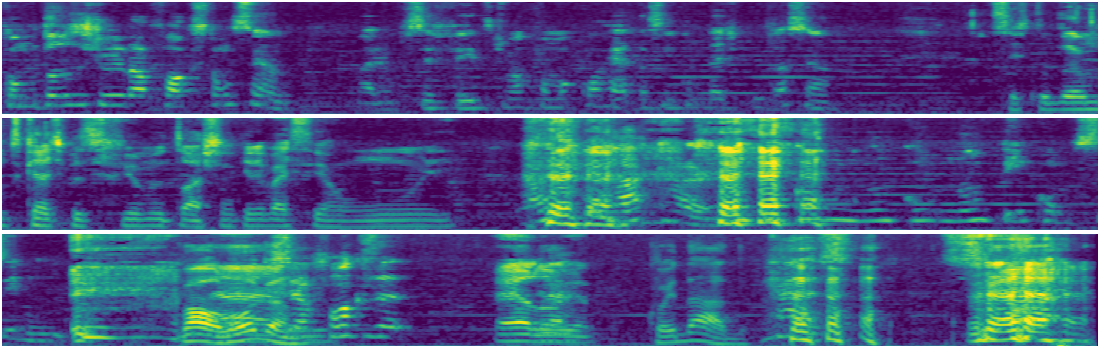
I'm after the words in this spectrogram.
como todos os filmes da Fox estão sendo. Mas vai ser feito de uma forma correta, assim como Deadpool tá sendo. Vocês estão dando muito crédito pra esse filme, eu tô achando que ele vai ser ruim. Ferrar, cara. Não tem como, não, não tem como ser ruim. Qual, É, Se a Logan? Fox. é- É, Logan. Cuidado. Cara, se, se a,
